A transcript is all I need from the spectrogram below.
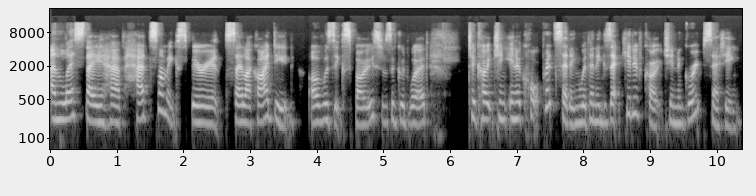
unless they have had some experience, say like I did, I was exposed, is a good word, to coaching in a corporate setting with an executive coach in a group setting.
